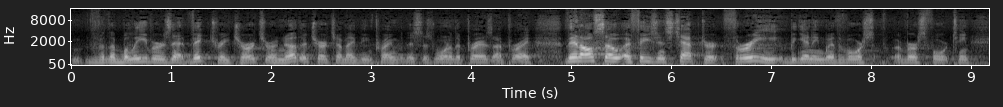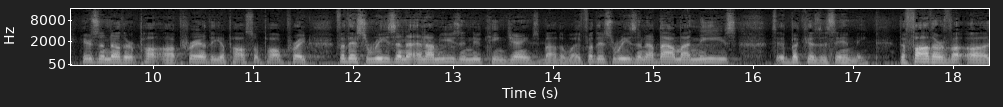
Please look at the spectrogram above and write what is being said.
for the believers at Victory Church or another church I may be praying with. This is one of the prayers I pray. Then also Ephesians chapter 3, beginning with verse, verse 14. Here's another uh, prayer the Apostle Paul prayed. For this reason, and I'm using New King James, by the way, for this reason I bow my knees to, because it's in me. The Father of, uh,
